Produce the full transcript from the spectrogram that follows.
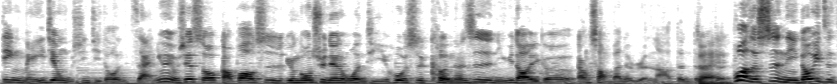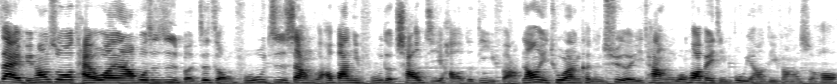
定每一间五星级都很赞，因为有些时候搞不好是员工训练的问题，或者是可能是你遇到一个刚上班的人啦，等等等，或者是你都一直在，比方说台湾啊，或是日本这种服务至上，然后把你服务的超级好的地方，然后你突然可能去了一趟文化背景不一样的地方的时候，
